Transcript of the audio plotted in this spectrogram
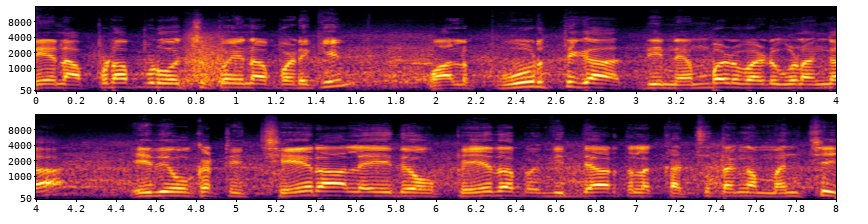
నేను అప్పుడప్పుడు వచ్చిపోయినప్పటికీ వాళ్ళు పూర్తిగా దీని ఎంబడి అడుగుణంగా ఇది ఒకటి చేరాలి ఇది ఒక పేద విద్యార్థులకు ఖచ్చితంగా మంచి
